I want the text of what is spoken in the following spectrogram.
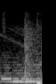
Mm-hmm.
